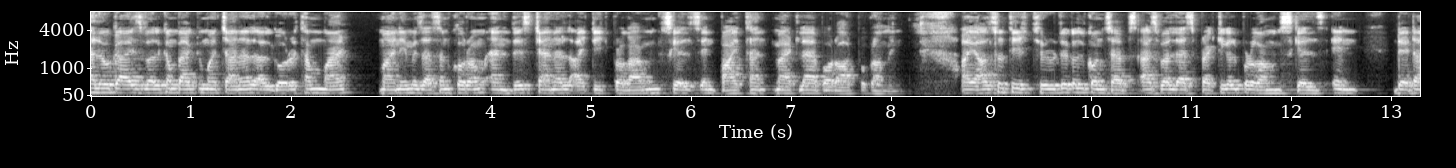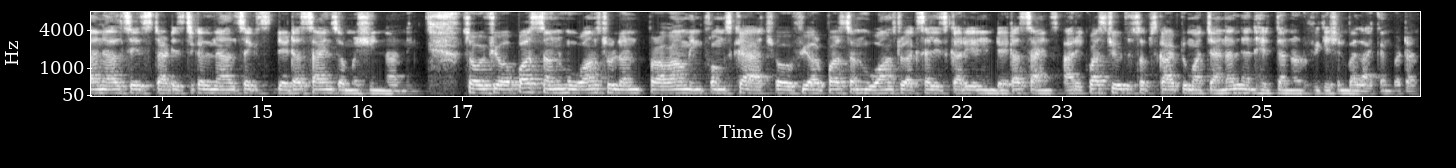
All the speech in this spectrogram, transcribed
Hello guys, welcome back to my channel Algorithm Mind. My name is Asan Khurram and this channel I teach programming skills in Python, MATLAB or R programming. I also teach theoretical concepts as well as practical programming skills in data analysis, statistical analysis, data science, or machine learning. So if you're a person who wants to learn programming from scratch, or if you're a person who wants to excel his career in data science, I request you to subscribe to my channel and hit the notification bell icon button.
